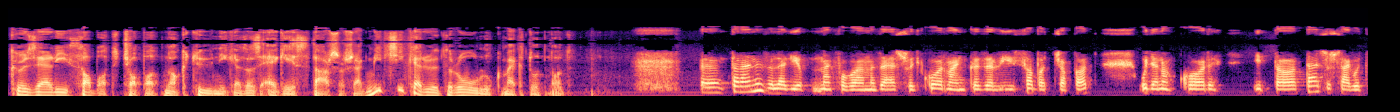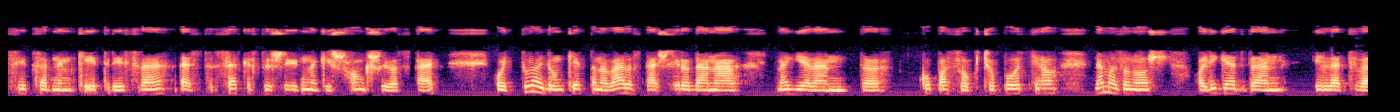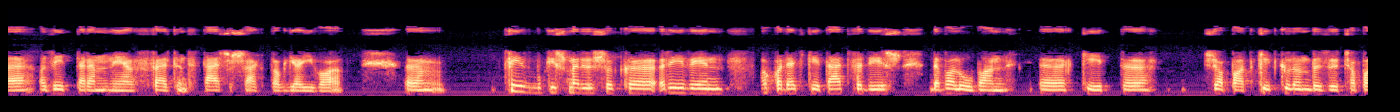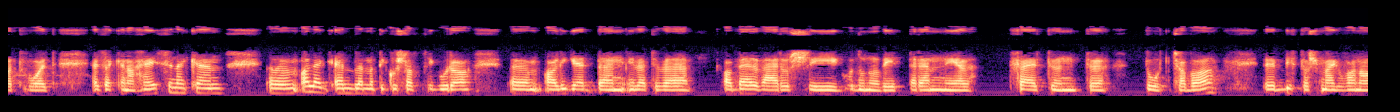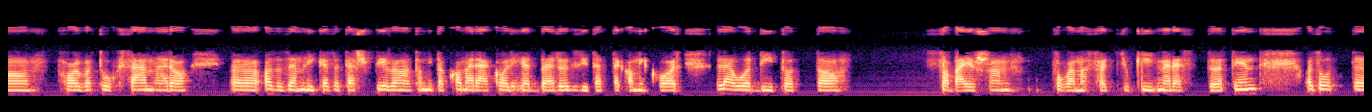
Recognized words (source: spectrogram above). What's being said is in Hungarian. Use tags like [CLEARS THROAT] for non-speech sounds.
közeli szabad csapatnak tűnik ez az egész társaság. Mit sikerült róluk megtudnod? Talán ez a legjobb megfogalmazás, hogy kormány közeli szabad csapat, ugyanakkor itt a társaságot szétszedném két részre, ezt szerkesztőségnek is hangsúlyozták, hogy tulajdonképpen a választási irodánál megjelent kopaszok csoportja nem azonos a ligetben illetve az étteremnél feltűnt társaság tagjaival. Facebook ismerősök révén akad egy-két átfedés, de valóban két csapat, két különböző csapat volt ezeken a helyszíneken. A legemblematikusabb figura a ligetben, illetve a belvárosi Godunov étteremnél feltűnt Tóth Csaba. Biztos megvan a hallgatók számára az az emlékezetes pillanat, amit a kamerák a ligetben rögzítettek, amikor leordította szabályosan fogalmazhatjuk így, mert ez történt, az ott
